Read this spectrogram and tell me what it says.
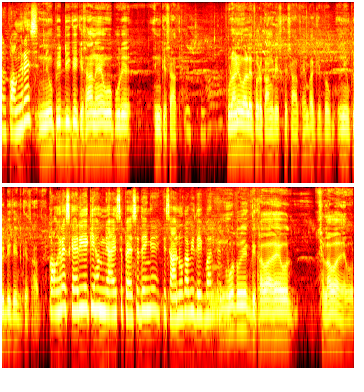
और कांग्रेस? न्यू पीढ़ी के किसान हैं वो पूरे इनके साथ हैं। पुराने वाले थोड़े कांग्रेस के साथ हैं बाकी तो न्यू पीढ़ी के इनके साथ हैं। कांग्रेस कह रही है कि हम न्याय से पैसे देंगे किसानों का भी देखभाल करेंगे। वो तो एक दिखावा है और छलावा है और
